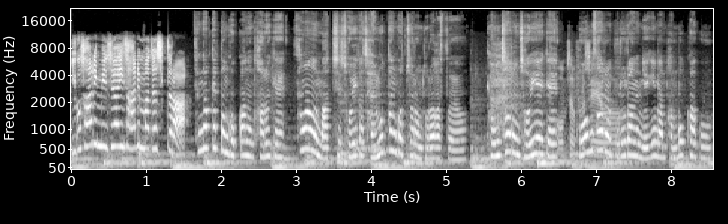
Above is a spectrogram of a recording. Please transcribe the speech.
이거 살인미수야 이 살인마 자식들아 생각했던 것과는 다르게 상황은 마치 저희가 잘못한 것처럼 돌아갔어요. 경찰은 저희에게 보험사 보험사를. 부르라는 얘기만 반복하고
